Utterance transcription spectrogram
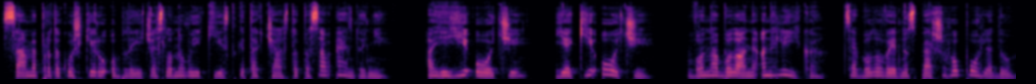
Саме про таку шкіру обличчя слонової кістки так часто писав Ентоні. А її очі, які очі? Вона була не англійка. Це було видно з першого погляду.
